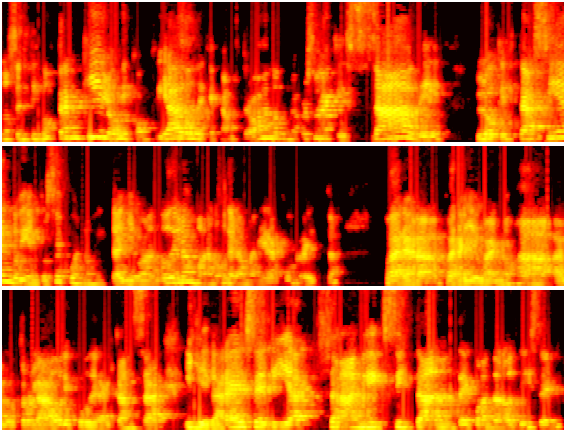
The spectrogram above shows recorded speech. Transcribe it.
nos sentimos tranquilos y confiados de que estamos trabajando con una persona que sabe lo que está haciendo y entonces pues nos está llevando de la mano de la manera correcta para, para llevarnos al otro lado y poder alcanzar y llegar a ese día tan excitante cuando nos dicen,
